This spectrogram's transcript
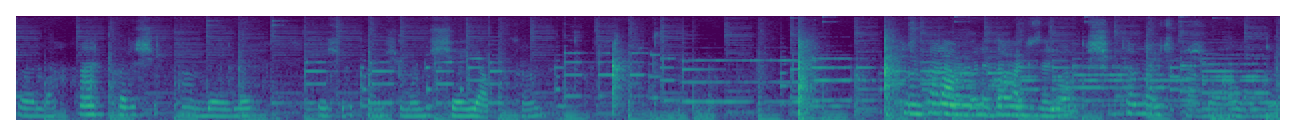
Şöyle. Heh, karışıktan böyle yeşil karışıma bir şey yaptım. Tam böyle daha güzel. Bir tane daha üç parmak kaldı.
